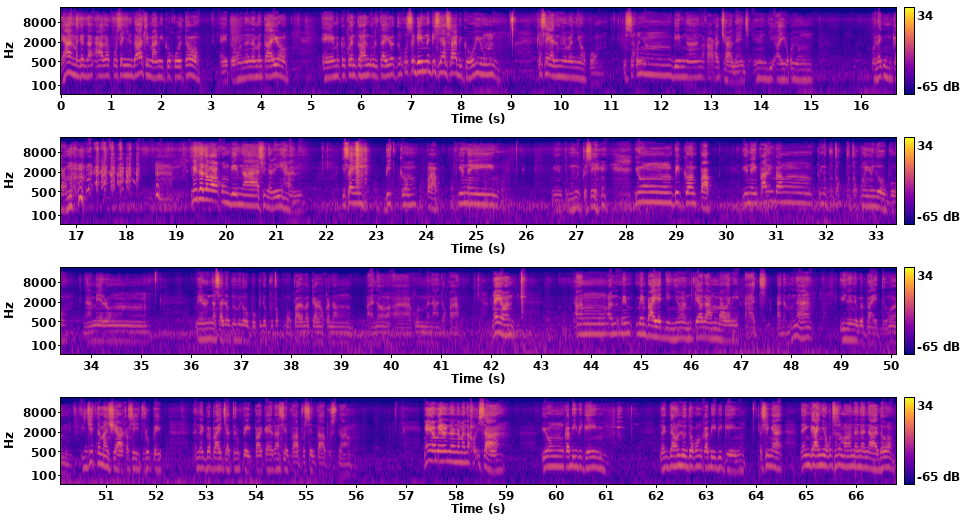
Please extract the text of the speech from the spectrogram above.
Yan, magandang araw po sa inyo dahil si Mami Kukuto. Eh, ito na naman tayo. Eh, magkakwentuhan ulit tayo tungkol sa game na sinasabi ko, yung... Kasi alam naman niyo ko, gusto ko yung game na nakaka-challenge. Yung hindi ayaw ko yung walang income. May dalawa akong game na sinalihan. Isa yung Bitcoin Pop. Yun ay... May tumunog kasi. yung Bitcoin Pop, yun ay parang bang pinuputok-putok mo yung lobo na merong meron na sa loob ng lobo, pinuputok mo para magkaroon ka ng ano, ah, kung manalo ka. Ngayon, ang ano, may, may bayad din yun. Kaya lang maraming ads. Alam mo na, yun ang nagbabayad doon. Legit naman siya kasi through pay, nagbabayad siya through PayPal. Kaya lang centavos-centavos lang. Ngayon, meron na naman ako isa, yung Kabibi Game. Nag-download ako ng Kabibi Game. Kasi nga, nainganyo ako sa mga nananalo.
